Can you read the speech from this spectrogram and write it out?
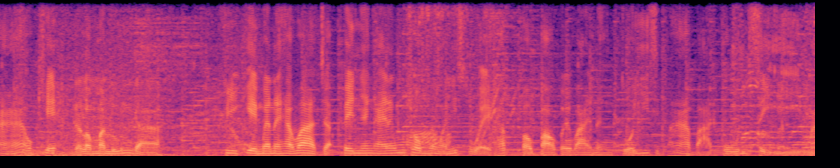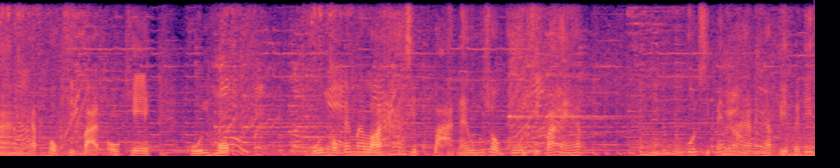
อ่าโอเค เดี๋ยวเรามาลุ้นกับ ฟรีเกมกันนะครับว่าจะเป็นยังไงนะคุณผู้ชมจังหวะนี้สวยครับเบาๆไปวายหนึ่งตัว 25 บาทคูณ 4 มานะครับ 60 บาทโอเค คูณ 6 คูณ 6 ได้มา 150 บาทนะคุณผู้ชมคูณ 10 ว่าไงครับอื้อหือคูณ 10 ไม่มานะครับปิดไปที่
